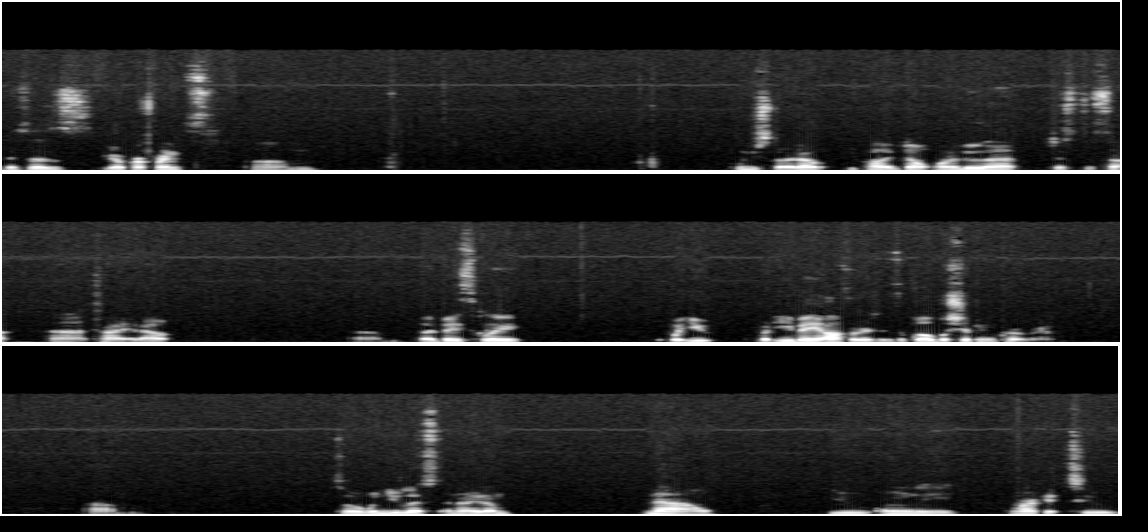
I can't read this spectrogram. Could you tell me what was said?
This is your preference um, when you start out, you probably don't want to do that just to uh, try it out. Um, but basically, what you what eBay offers is a global shipping program. Um, so when you list an item now, you only market to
